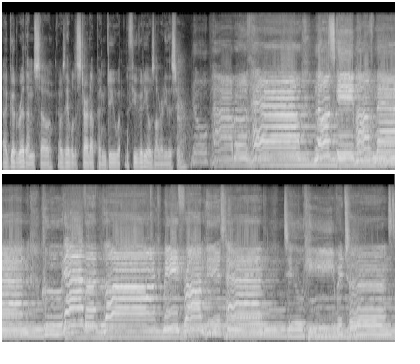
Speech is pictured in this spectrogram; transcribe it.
a good rhythm. So I was able to start up and do a few videos already this year. No power of hell, no scheme of man could ever pluck me from his hand till he returns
